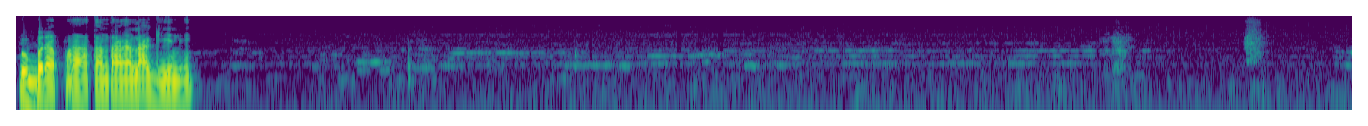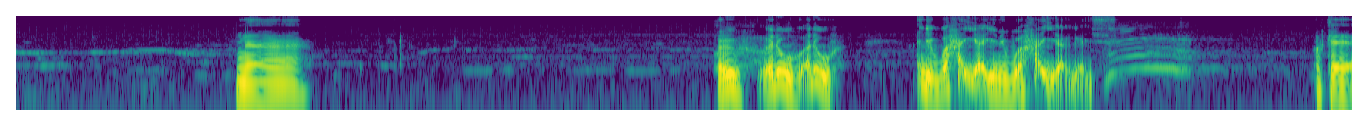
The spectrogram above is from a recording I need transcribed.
beberapa tantangan lagi ini. Nah. Uh, aduh, aduh. Anjir bahaya ini, bahaya guys. Oke, okay,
